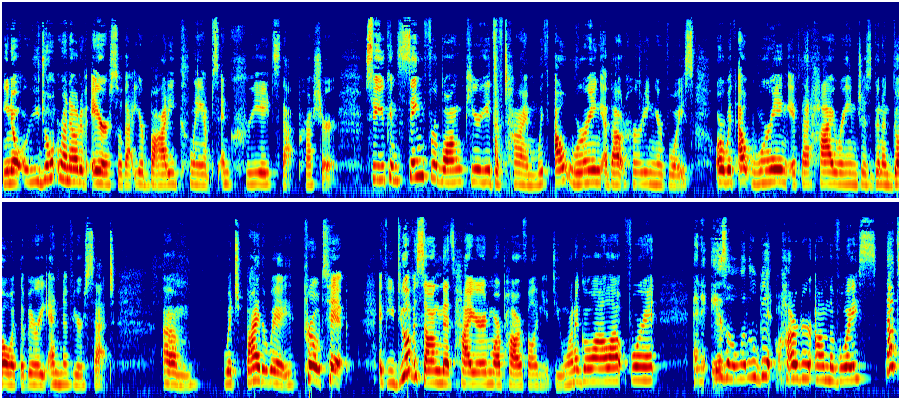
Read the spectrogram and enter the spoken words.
you know, or you don't run out of air so that your body clamps and creates that pressure. So you can sing for long periods of time without worrying about hurting your voice or without worrying if that high range is going to go at the very end of your set. Um, which, by the way, pro tip if you do have a song that's higher and more powerful and you do want to go all out for it, and it is a little bit harder on the voice, that's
